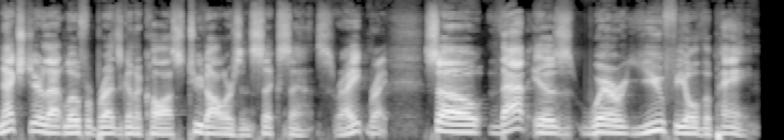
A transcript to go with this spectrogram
Next year, that loaf of bread is going to cost $2.06, right? Right. So that is where you feel the pain.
